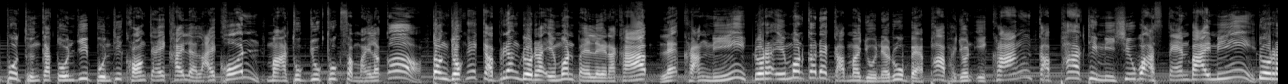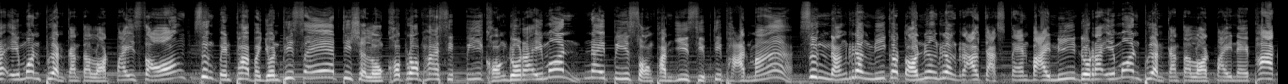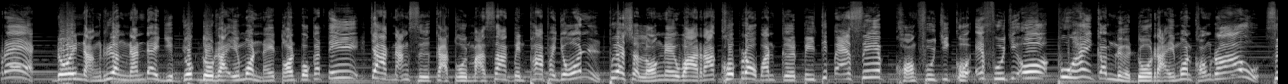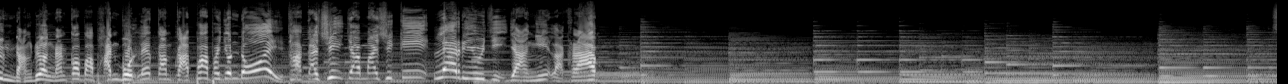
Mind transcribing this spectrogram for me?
พูดถึงการ์ตูนญี่ปุ่นที่ครองใจใครหลาย ๆ คน มาทุกยุคทุกสมัยแล้วก็ ต้องยกให้กับเรื่องโดราเอมอนไปเลยนะครับ และครั้งนี้โดราเอมอนก็ได้กลับมาอยู่ในรูปแบบภาพยนตร์อีกครั้ง กับภาคที่มีชื่อว่า Stand by Me โดราเอมอนเพื่อนกันตลอดไป 2 ซึ่งเป็นภาพยนตร์พิเศษที่ฉลองครบรอบ 50 ปีของโดราเอมอน ในปี 2020 ที่ผ่านมา ซึ่งหนังเรื่องนี้ก็ต่อเนื่องเรื่องราวจาก Stand by Me โดราเอมอนเพื่อนกันตลอดไปในภาคแรก โดยหนังเรื่องนั้นได้หยิบยกโดราเอมอนในตอนปกติ จากหนังสือการ์ตูนมาสร้างเป็นภาพยนตร์ เพื่อฉลองในวาระครบรอบวันเกิดปีที่ 80 ของฟูจิโกะเอฟฟูจิโอผู้ให้กำเนิดโดราเอมอนของเรา ซึ่งหนังเรื่องนั้นก็ประพันธ์บทและกำกับภาพยนตร์โดย ทากาชิยามาชิกิ และริวจิยางิล่ะครับ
